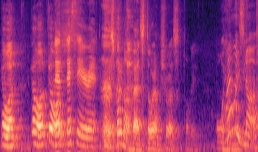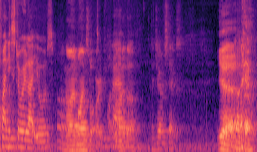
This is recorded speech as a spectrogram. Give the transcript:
Go on, go on, go on. Let, let's hear it. It's probably not a bad story. I'm sure it's probably. Or My he'll one's not a funny story like yours. Oh. no, mine's not very funny Fair. either. Did you have sex? Yeah. Okay.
